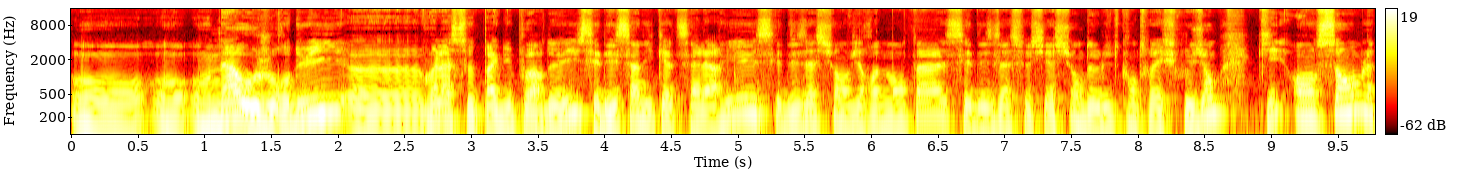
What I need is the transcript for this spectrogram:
on, a aujourd'hui, euh, voilà, ce pacte du pouvoir de vie, c'est des syndicats de salariés, c'est des actions environnementales, c'est des associations de lutte contre l'exclusion qui, ensemble,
